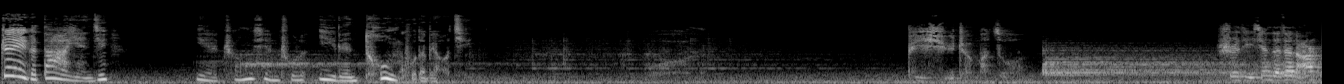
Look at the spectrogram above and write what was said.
这个大眼睛也呈现出了一脸痛苦的表情。我必须这么做。尸体现在在哪儿？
